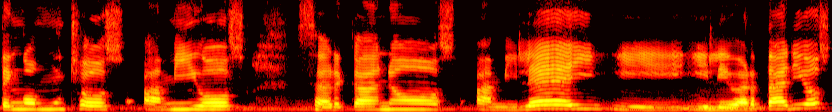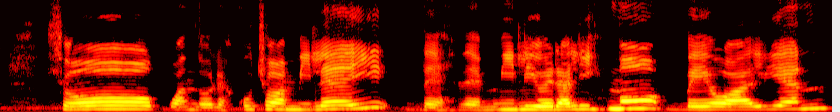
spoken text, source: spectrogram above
tengo muchos amigos cercanos a mi ley y, libertarios. Yo cuando lo escucho a mi ley, desde mi liberalismo veo a alguien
